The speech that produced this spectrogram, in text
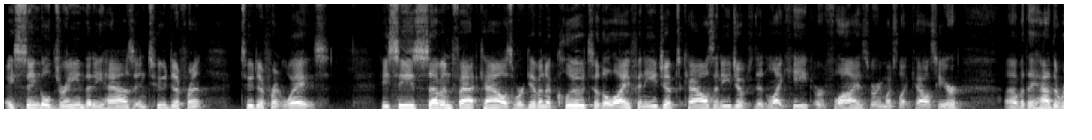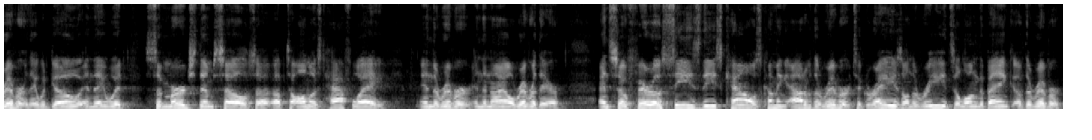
a single dream that he has in two different, two different ways. He sees seven fat cows. We're given a clue to the life in Egypt. Cows in Egypt didn't like heat or flies, very much like cows here. Uh, but they had the river. They would go and they would submerge themselves uh, up to almost halfway in the river, in the Nile River there. And so Pharaoh sees these cows coming out of the river to graze on the reeds along the bank of the river.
